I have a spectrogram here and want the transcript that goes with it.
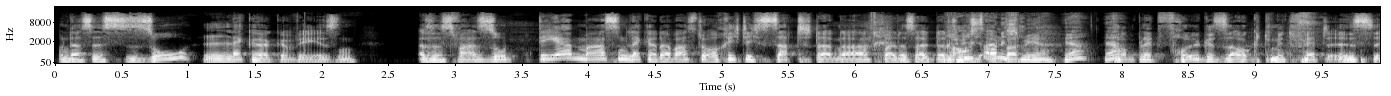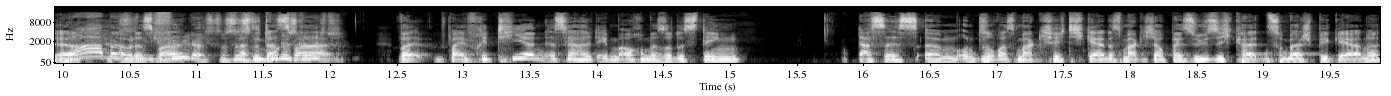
Und das ist so lecker gewesen. Also es war so dermaßen lecker. Da warst du auch richtig satt danach, weil das halt natürlich einfach nicht mehr, ja? Ja. komplett vollgesaugt mit Fett ist. Ja, Ja, aber ich war, fühl das. Das ist also ein das gutes war, Gericht. Weil bei Frittieren ist ja halt eben auch immer so das Ding. Das ist, ähm, und sowas mag ich richtig gerne. Das mag ich auch bei Süßigkeiten zum Beispiel gerne.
